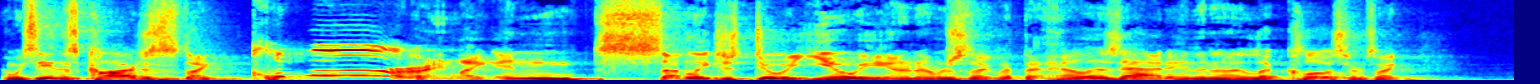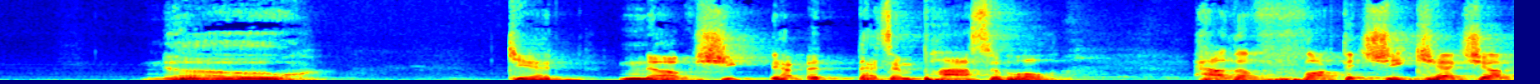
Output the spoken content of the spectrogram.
And we see this car just like, and like, and suddenly just do a Yui. And I'm just like, what the hell is that? And then I look closer and it's like, no. Get, no. She, that's impossible. How the fuck did she catch up?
